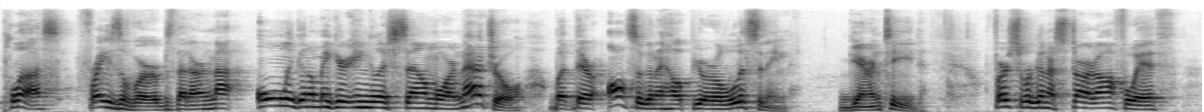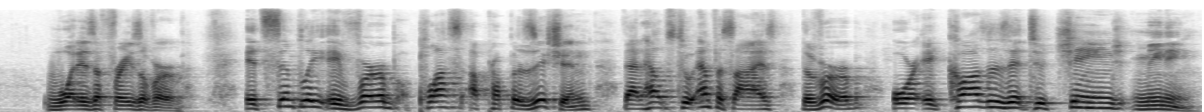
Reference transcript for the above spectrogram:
plus phrasal verbs that are not only going to make your English sound more natural, but they're also going to help your listening, guaranteed. First, we're going to start off with what is a phrasal verb? It's simply a verb plus a preposition that helps to emphasize the verb or it causes it to change meaning.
